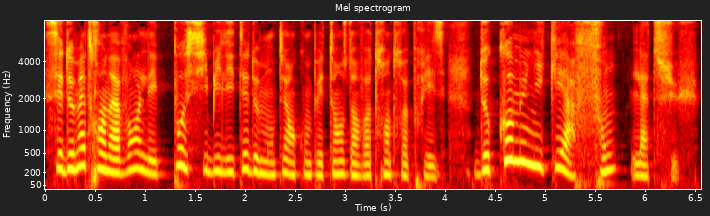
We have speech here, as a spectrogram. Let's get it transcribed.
c'est de mettre en avant les possibilités de monter en compétences dans votre entreprise, de communiquer à fond là-dessus.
